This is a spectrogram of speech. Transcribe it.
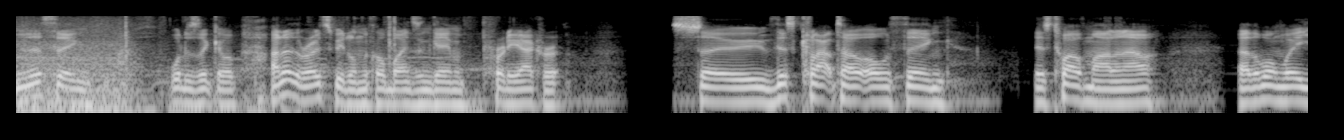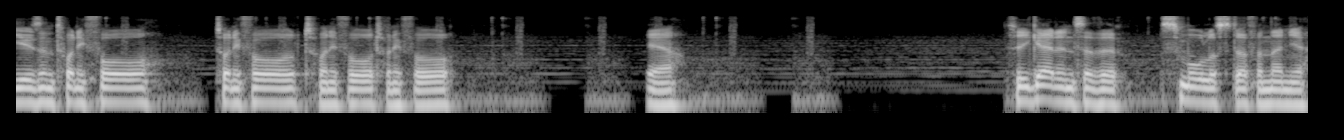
And this thing, what does it go up? I know the road speed on the combines in game are pretty accurate. So this clapped out old thing is 12 mile an hour. Uh, the one we're using 24, 24, 24, 24. Yeah. So you get into the smaller stuff and then your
